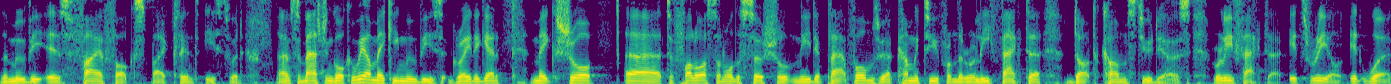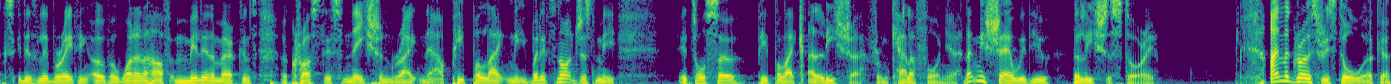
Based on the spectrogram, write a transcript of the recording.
the movie is Firefox by Clint Eastwood. I'm Sebastian Gorka. We are making movies great again. Make sure uh, to follow us on all the social media platforms. We are coming to you from the ReliefFactor.com studios. Relief Factor, it's real, it works. It is liberating over one and a half million Americans across this nation right now. People like me, but it's not just me. It's also people like Alicia from California. Let me share with you Alicia's story. I'm a grocery store worker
